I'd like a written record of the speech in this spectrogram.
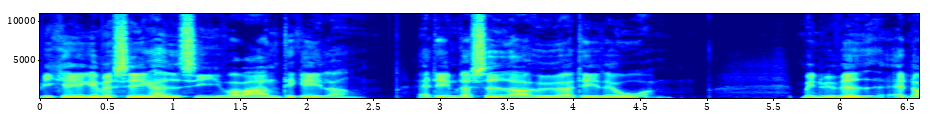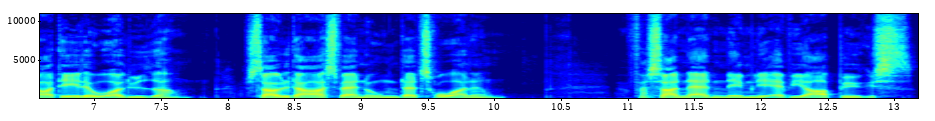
Vi kan ikke med sikkerhed sige, hvor mange det gælder af dem, der sidder og hører dette ord. Men vi ved, at når dette ord lyder, så vil der også være nogen, der tror det. For sådan er det nemlig, at vi opbygges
